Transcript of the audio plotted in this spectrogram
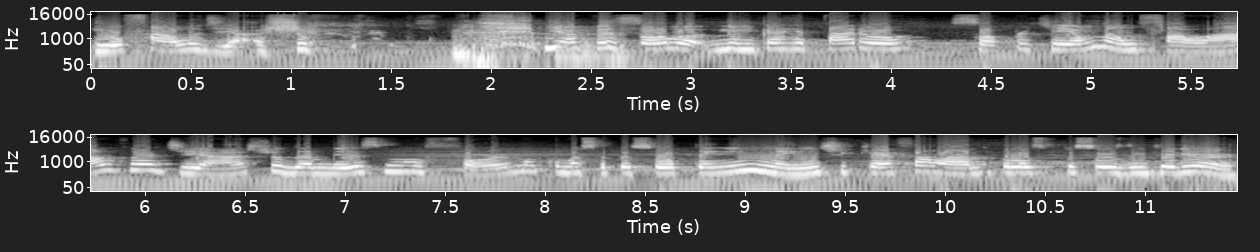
eu falo diacho. e a pessoa nunca reparou. Só porque eu não falava diacho da mesma forma como essa pessoa tem em mente que é falado pelas pessoas do interior.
